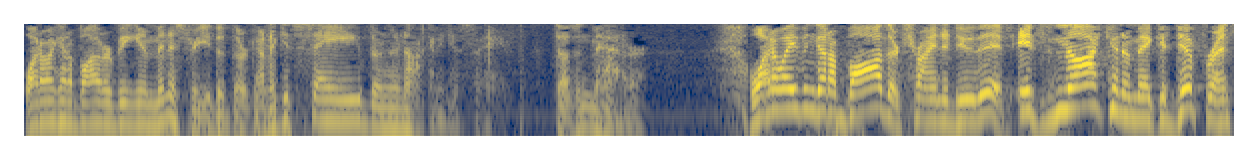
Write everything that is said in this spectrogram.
Why do I got to bother being in ministry? Either they're going to get saved or they're not going to get saved. Doesn't matter. Why do I even got to bother trying to do this? It's not going to make a difference.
